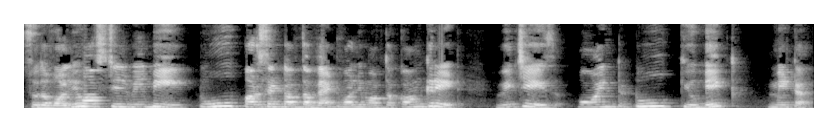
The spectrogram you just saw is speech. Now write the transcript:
So the volume of steel will be 2% of the wet volume of the concrete which is 0.2 cubic meter.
